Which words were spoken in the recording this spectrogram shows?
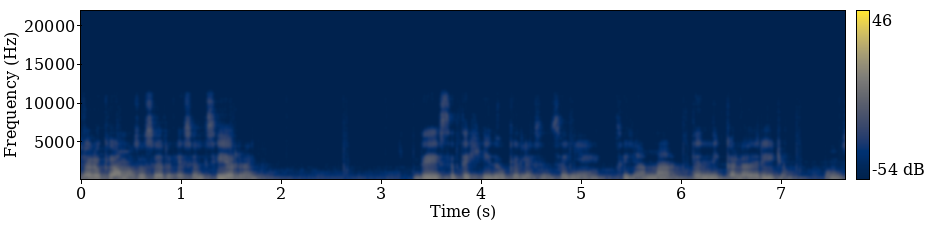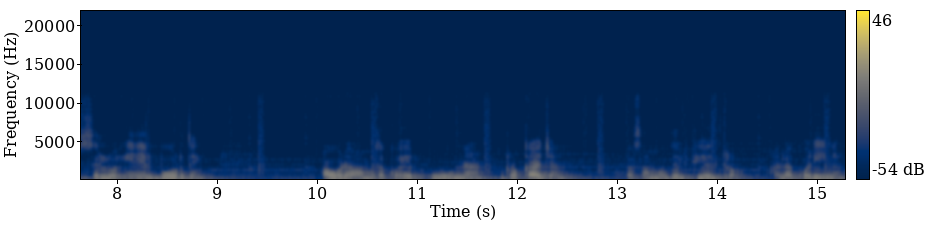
Ya lo que vamos a hacer es el cierre de este tejido que les enseñé, se llama técnica ladrillo, vamos a hacerlo en el borde. Ahora vamos a coger una rocalla, pasamos del fieltro a la cuerina,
